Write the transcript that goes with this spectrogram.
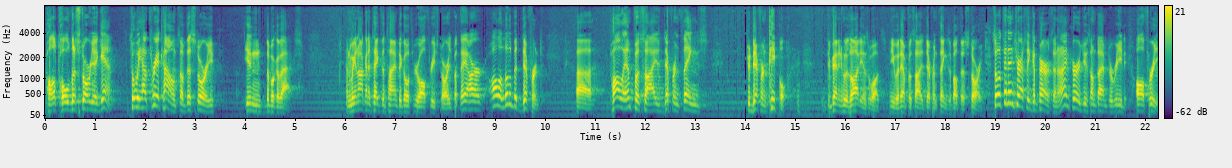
Paul told the story again. So we have three accounts of this story in the book of Acts. And we're not going to take the time to go through all three stories, but they are all a little bit different. Uh, Paul emphasized different things to different people, depending who his audience was. He would emphasize different things about this story. So it's an interesting comparison, and I encourage you sometime to read all three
